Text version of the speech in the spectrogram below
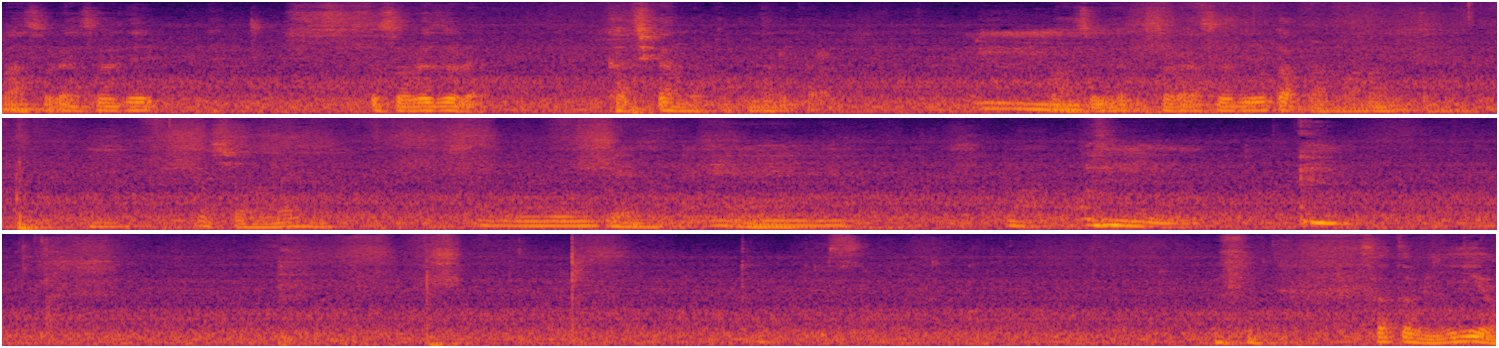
まあそれはそれで人それぞれ価値観が異なるから、うん。まあそれそれはそれでよかったのかなみたいな、うん、まあしょうがないな。そうですね。まあ、うん。さとみいいよ。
